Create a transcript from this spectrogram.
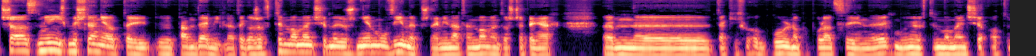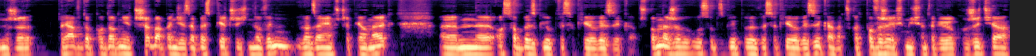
trzeba zmienić myślenie o tej y, pandemii, dlatego że w tym momencie my już nie mówimy, przynajmniej na ten moment, o szczepieniach e, takich ogólnopopulacyjnych. Mówimy w tym momencie o tym, że prawdopodobnie trzeba będzie zabezpieczyć nowym rodzajem szczepionek osoby z grup wysokiego ryzyka. Przypomnę, że u osób z grupy wysokiego ryzyka, na przykład powyżej 80 roku życia,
